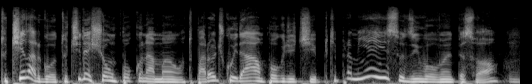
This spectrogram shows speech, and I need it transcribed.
Tu te largou, tu te deixou um pouco na mão, tu parou de cuidar um pouco de ti. Porque para mim é isso o desenvolvimento pessoal. Hum.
